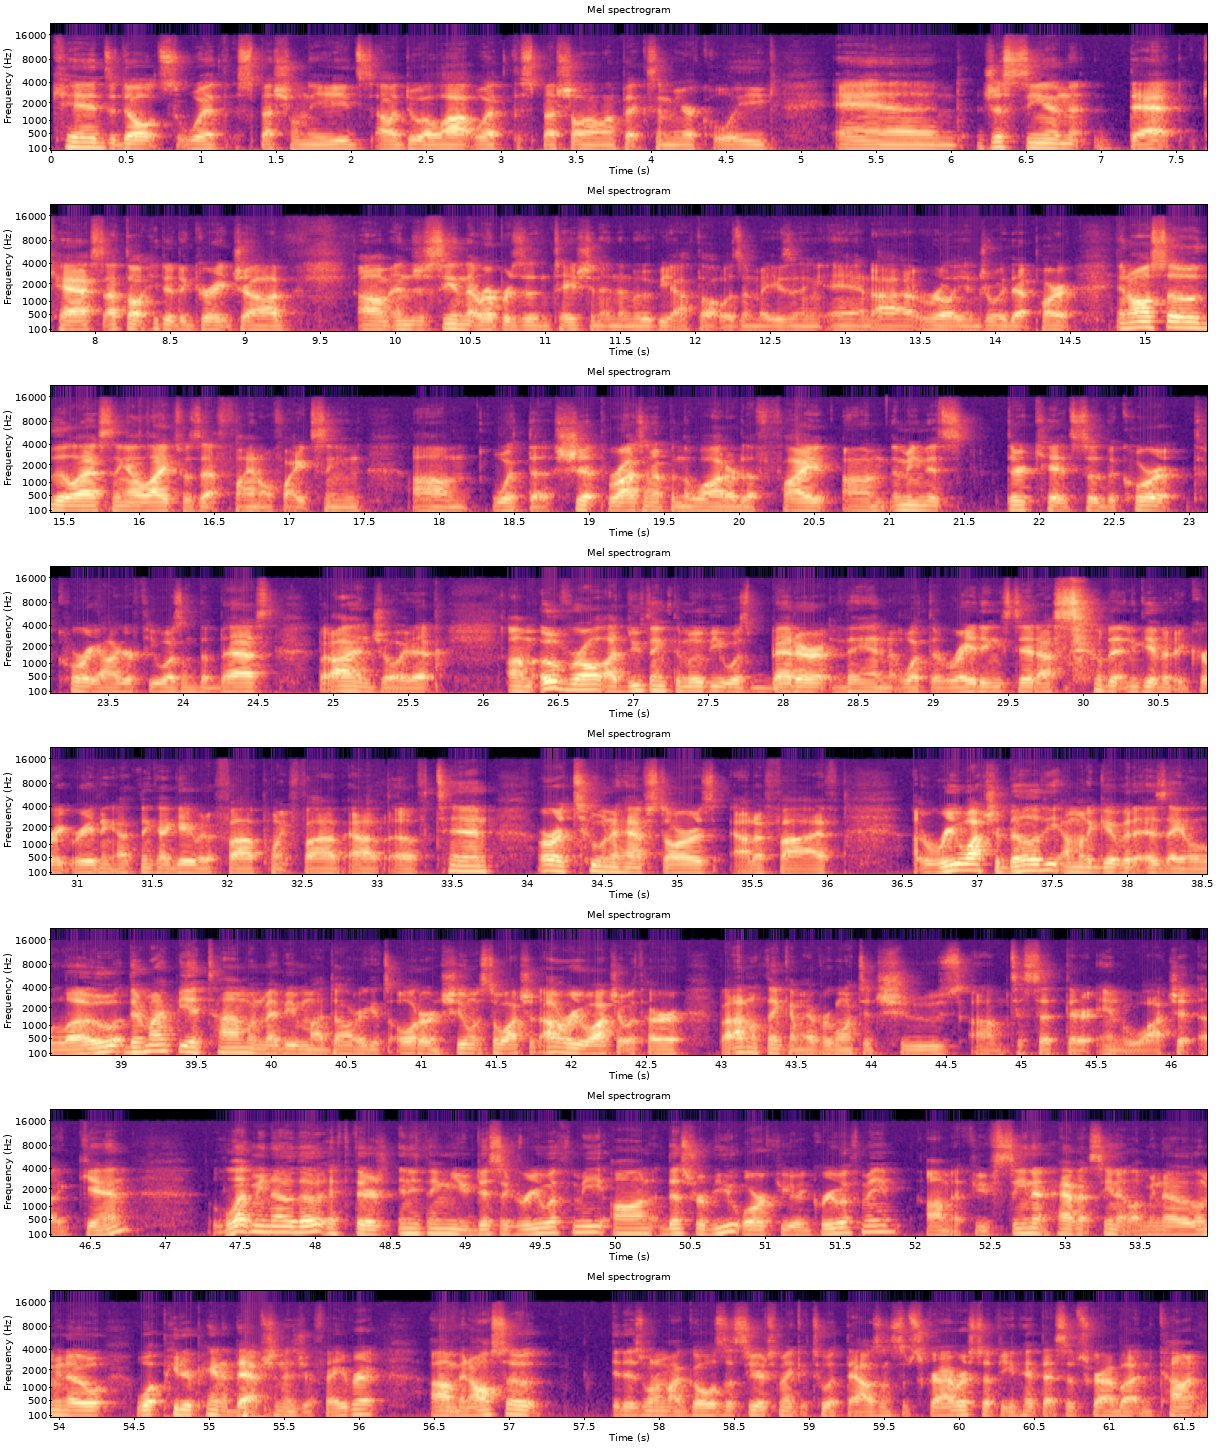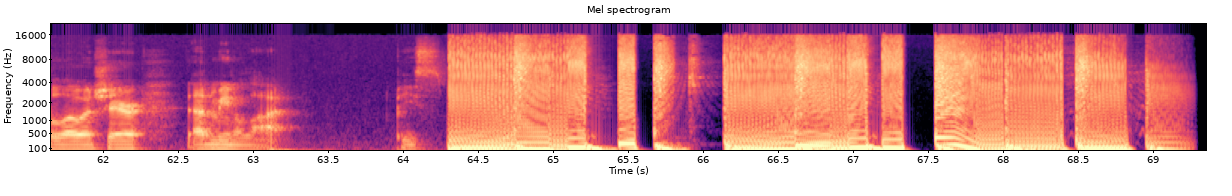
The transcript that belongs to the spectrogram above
kids, adults with special needs. I'll do a lot with the Special Olympics and Miracle League, and just seeing that cast, I thought he did a great job. Um, and just seeing that representation in the movie, I thought was amazing, and I really enjoyed that part. And also, the last thing I liked was that final fight scene um, with the ship rising up in the water to fight. Um, I mean, it's they're kids, so the, chore- the choreography wasn't the best, but I enjoyed it. Um, overall, I do think the movie was better than what the ratings did. I still didn't give it a great rating. I think I gave it a 5.5 out of 10 or a 2.5 stars out of 5. Rewatchability, I'm to give it as a low. There might be a time when maybe my daughter gets older and she wants to watch it. I'll rewatch it with her, but I don't think I'm ever going to choose um, to sit there and watch it again. Let me know though if there's anything you disagree with me on this review or if you agree with me. Um, if you've seen it, haven't seen it, let me know. Let me know what Peter Pan adaptation is your favorite. Um, and also, it is one of my goals this year to make it to a thousand subscribers. So if you can hit that subscribe button, comment below, and share, that'd mean a lot. Peace.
